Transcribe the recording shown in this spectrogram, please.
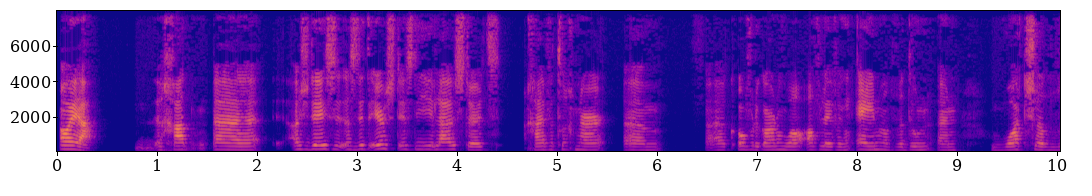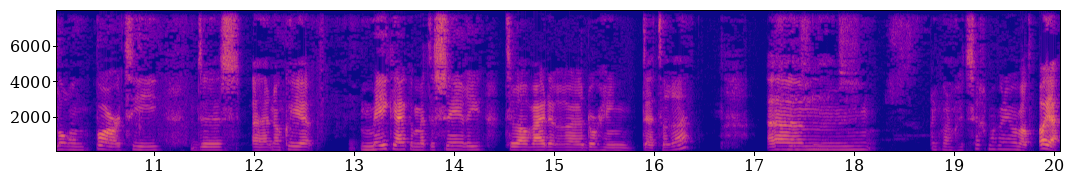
Oh ja, gaat, eh, als, je deze, als dit eerst is die je luistert, ga even terug naar ehm, eh, Over the Garden Wall aflevering 1. Want we doen een watch-along party. Dus eh, dan kun je meekijken met de serie terwijl wij er doorheen tetteren. Ehm, ik wou nog iets zeggen, maar ik weet niet meer wat. Oh ja,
